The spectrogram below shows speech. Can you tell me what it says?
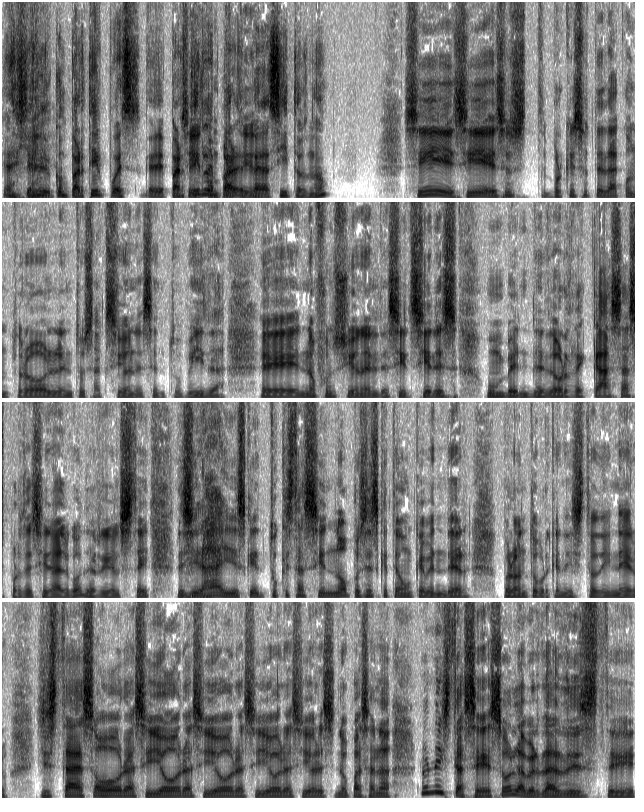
Compartir, pues, eh, partirla en pedacitos, ¿no? Sí, sí, eso es porque eso te da control en tus acciones, en tu vida. Eh, no funciona el decir si eres un vendedor de casas, por decir algo, de real estate, decir, ay, es que tú qué estás haciendo, no, pues es que tengo que vender pronto porque necesito dinero. Y estás horas y horas y horas y horas y horas y no pasa nada. No necesitas eso, la verdad, este,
